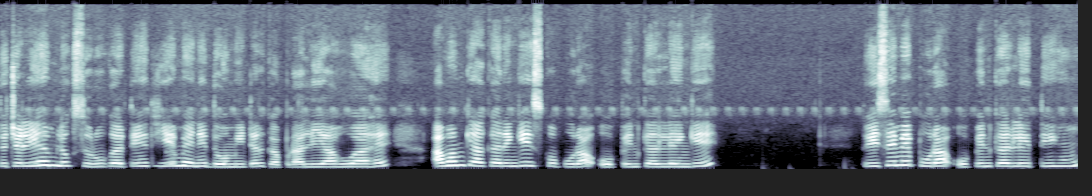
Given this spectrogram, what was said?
तो चलिए हम लोग शुरू करते हैं। तो ये मैंने दो मीटर कपड़ा लिया हुआ है। अब हम क्या करेंगे, इसको पूरा ओपन कर लेंगे। तो इसे मैं पूरा ओपन कर लेती हूँ।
